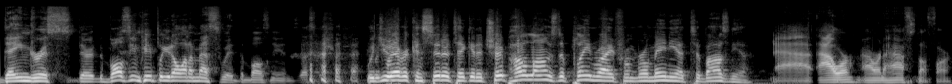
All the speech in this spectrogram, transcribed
dangerous. They're the Bosnian people you don't want to mess with. The Bosnians. Sure. Would you ever consider taking a trip? How long is the plane ride from Romania to Bosnia? Uh, hour, hour and a half. It's not far.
